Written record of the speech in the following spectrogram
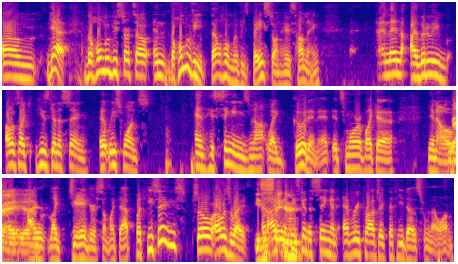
um, yeah, the whole movie starts out, and the whole movie, that whole movie's based on his humming. And then I literally, I was like, he's gonna sing at least once, and his singing's not like good in it. It's more of like a, you know, Right, yeah. I, like jig or something like that. But he sings, so I was right. He's and a I think he's gonna sing in every project that he does from now on.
